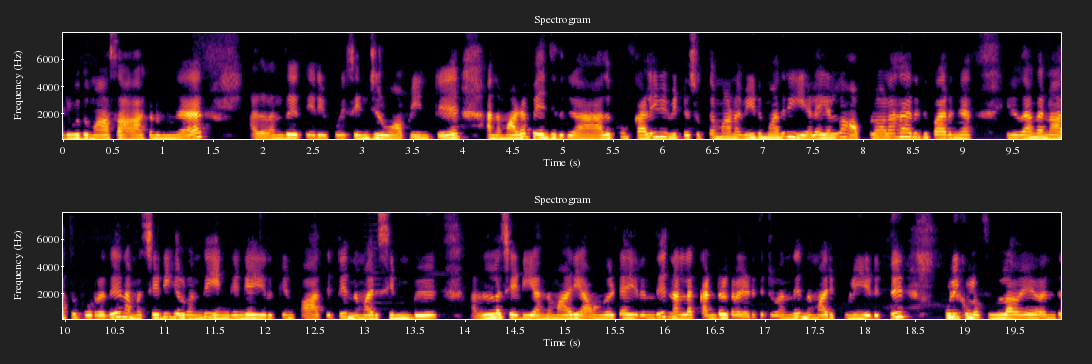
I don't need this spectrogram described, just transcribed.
இருபது மாதம் ஆகணுங்க. அதை வந்து தேடி போய் செஞ்சுருவோம் அப்படின்ட்டு. அந்த மழை பெஞ்சதுக்கு அதுக்கும் கழுவி விட்ட சுத்தமான வீடு மாதிரி இலையெல்லாம் அவ்வளோ அழகா இருக்கு பாருங்க. இதுதாங்க நாற்று போடுறது. நம்ம செடிகள் வந்து எங்கெங்க இருக்குன்னு பார்த்துட்டு இந்த மாதிரி சிம்பு நல்ல செடி அந்த மாதிரி அவங்ககிட்ட இருந்து நல்லா கண்டு கன்றுகளை எடுத்துட்டு வந்து இந்த மாதிரி குழி எடுத்து குழிக்குள்ள ஃபுல்லாவே வந்து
